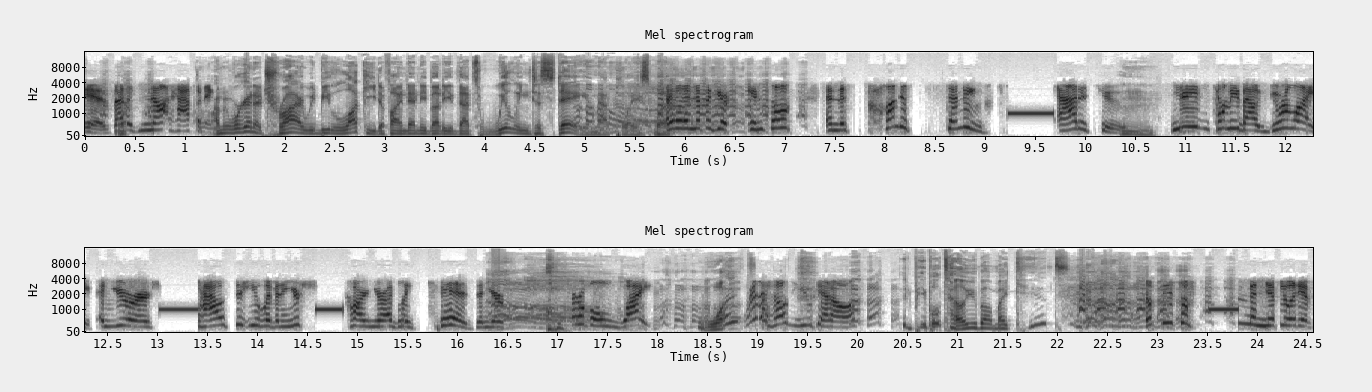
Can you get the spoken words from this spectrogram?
is. That is not happening. I mean, we're gonna try. We'd be lucky to find anybody that's willing to stay in that place, But I've had enough of your insults and this condescending attitude. Hmm. You need to tell me about your life and your house that you live in and your car and your ugly kids and your terrible wife. what? Where the hell do you get off? Did people tell you about my kids? Don't be so manipulative.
